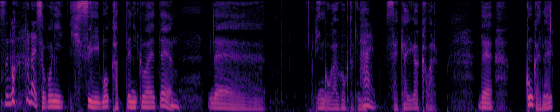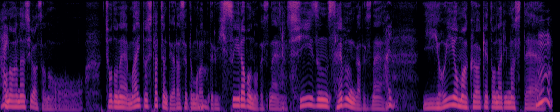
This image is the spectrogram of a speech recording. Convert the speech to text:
すごくないそこに翡翠も勝手に加えて、うん。でリンゴが動く時ね、はい。世界が変わる。で今回ね、はい。この話はそのちょうどね毎年たっちゃんとやらせてもらってる翡翠ラボのですね、シーズン7がですね、はい。い、よいよ幕開けとなりまして、うん。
